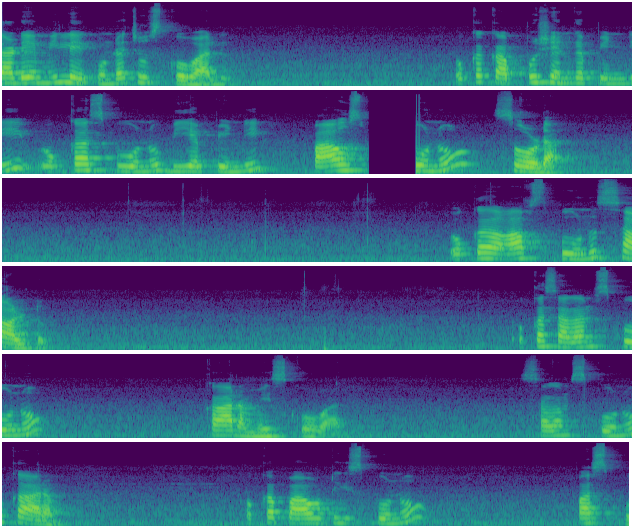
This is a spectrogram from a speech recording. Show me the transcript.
తడేమీ లేకుండా చూసుకోవాలి. ఒక కప్పు శనగపిండి ఒక స్పూను బియ్యపిండి పావు స్పూను సోడా. ఒక హాఫ్ స్పూను సాల్ట్. ఒక సగం స్పూను కారం వేసుకోవాలి. సగం స్పూను కారం. ఒక పావు టీ స్పూను పసుపు.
